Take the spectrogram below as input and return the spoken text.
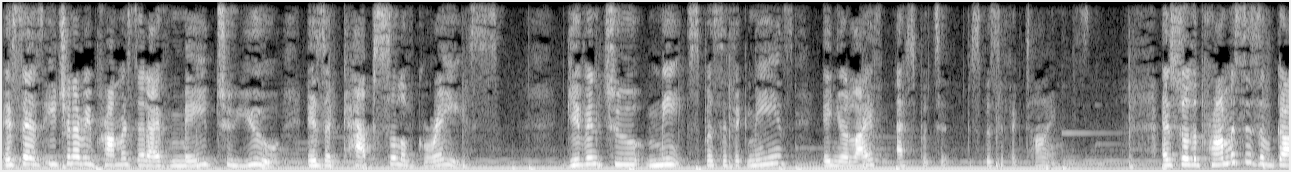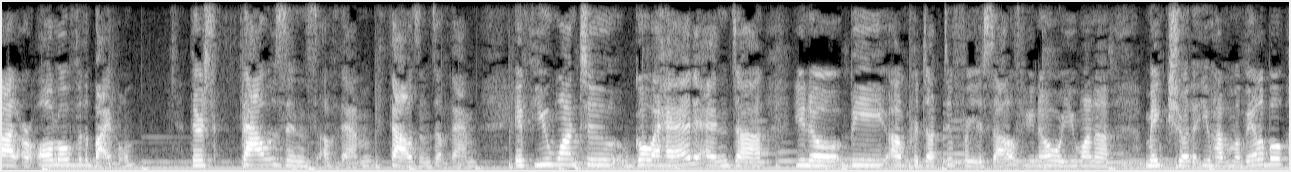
It says each and every promise that I've made to you is a capsule of grace, given to meet specific needs in your life at specific times. And so the promises of God are all over the Bible. There's thousands of them, thousands of them. If you want to go ahead and, uh, you know, be um, productive for yourself, you know, or you want to make sure that you have them available,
